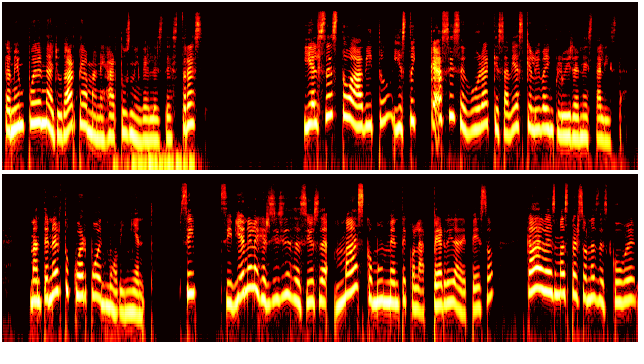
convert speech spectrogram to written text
también pueden ayudarte a manejar tus niveles de estrés. Y el sexto hábito, y estoy casi segura que sabías que lo iba a incluir en esta lista, mantener tu cuerpo en movimiento. Sí, si bien el ejercicio se asocia más comúnmente con la pérdida de peso, cada vez más personas descubren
